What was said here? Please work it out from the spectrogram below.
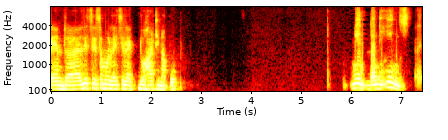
and uh, let's say someone like say like Doherty na Pop mi Danny Ings eh,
